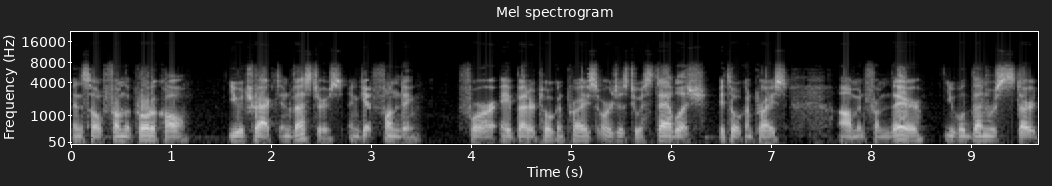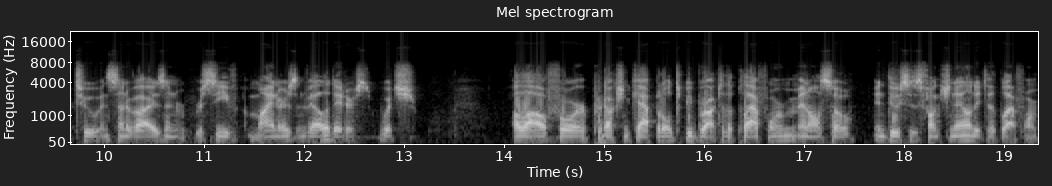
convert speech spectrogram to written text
And so from the protocol, you attract investors and get funding for a better token price or just to establish a token price. Um, and from there, you will then start to incentivize and receive miners and validators, which allow for production capital to be brought to the platform and also induces functionality to the platform.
